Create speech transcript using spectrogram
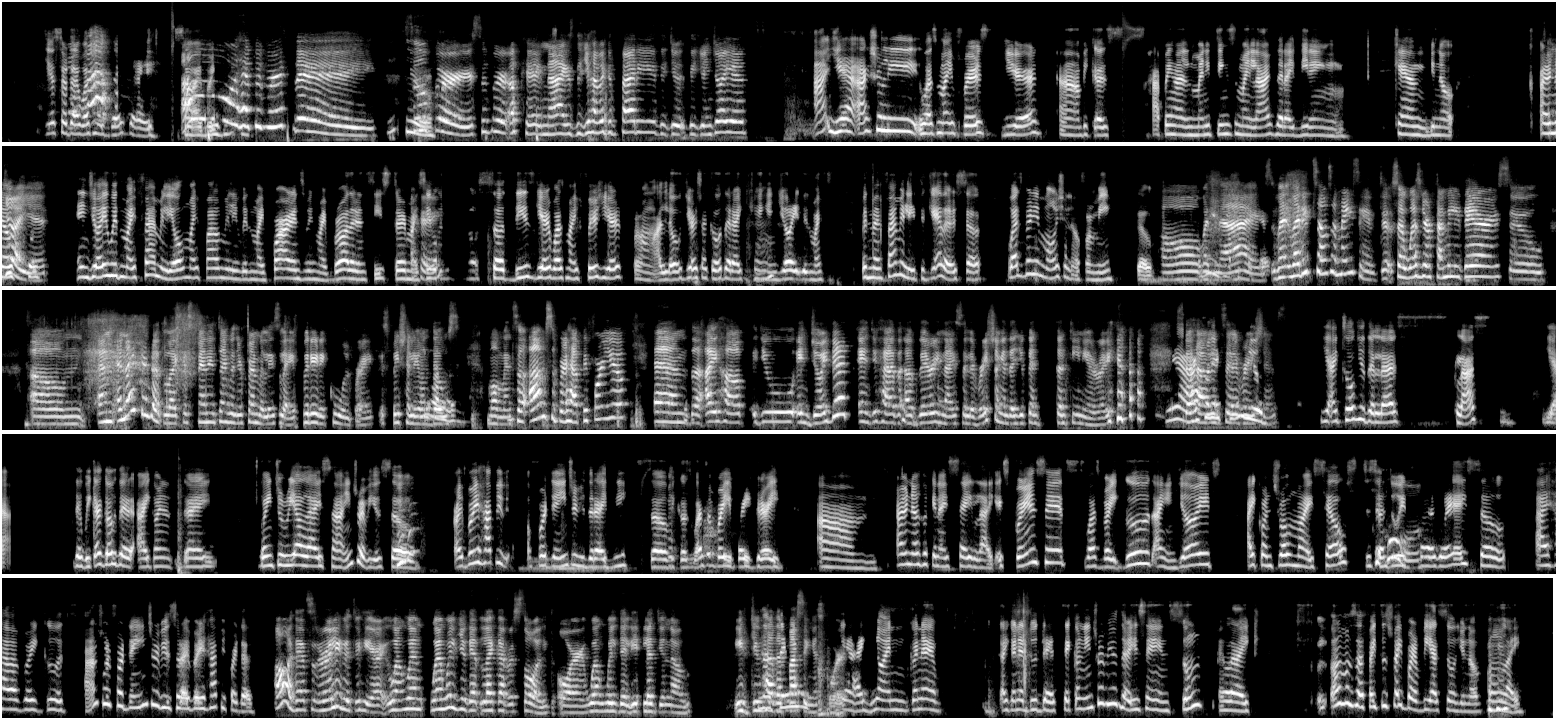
Yesterday was my birthday. So I oh, bring oh, happy birthday! Super, super. Okay, nice. Did you have a good party? Did you did you enjoy it? Uh, yeah, actually, it was my first year uh, because happened many things in my life that I didn't can, you know, I don't know, Enjoy it. enjoy with my family, all my family, with my parents, with my brother and sister, my Okay. siblings. So this year was my first year from a lot years ago that I can Mhm. enjoy with my with my family together. So it was very emotional for me. So Oh, but nice. But, but it sounds amazing. So- was your family there? So um and and I think that like spending time with your family is like pretty cool, right? Especially on those moments. So I'm super happy for you and I hope you enjoyed it and you have a very nice celebration and that you can continue, right? yeah, so having you celebrations. Yeah, I told you the last class. Yeah, the week ago that I going that I going to realize uh, interview. So I'm very happy for the interview that I did. So because it was a very very great. Um, I don't know who can I say like experiences It was very good. I enjoyed. I control myself to do it Cool. far away. So I have a very good answer for the interview. So I'm very happy for that. Oh, that's really good to hear. When when when will you get like a result or when will they let you know if you No, had a passing score? Yeah, I know. I'm gonna, I'm gonna do the second interview that is in Zoom, like almost a face to face, but via Zoom, you know, Mhm. online.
